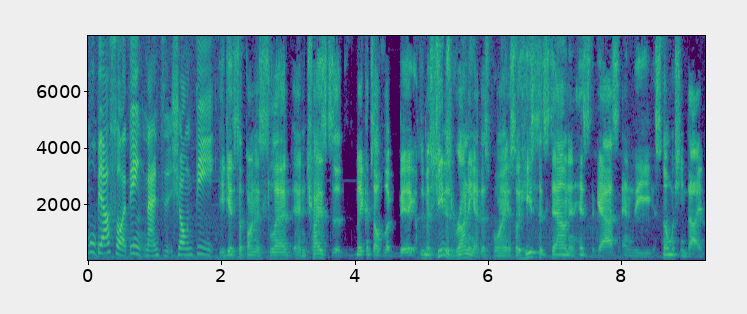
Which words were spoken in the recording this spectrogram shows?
目标锁定男子兄弟。 He gets up on his sled and tries to make himself look big. The machine is running at this point, so he sits down and hits the gas, and the snow machine died.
